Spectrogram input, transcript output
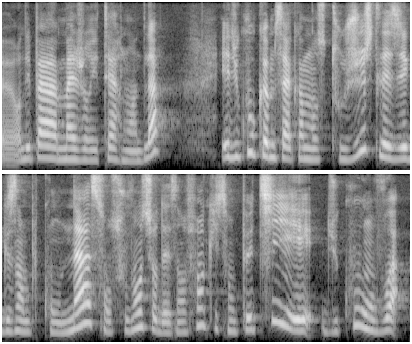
euh, on n'est pas majoritaire loin de là. Et du coup, comme ça commence tout juste, les exemples qu'on a sont souvent sur des enfants qui sont petits et du coup, on voit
